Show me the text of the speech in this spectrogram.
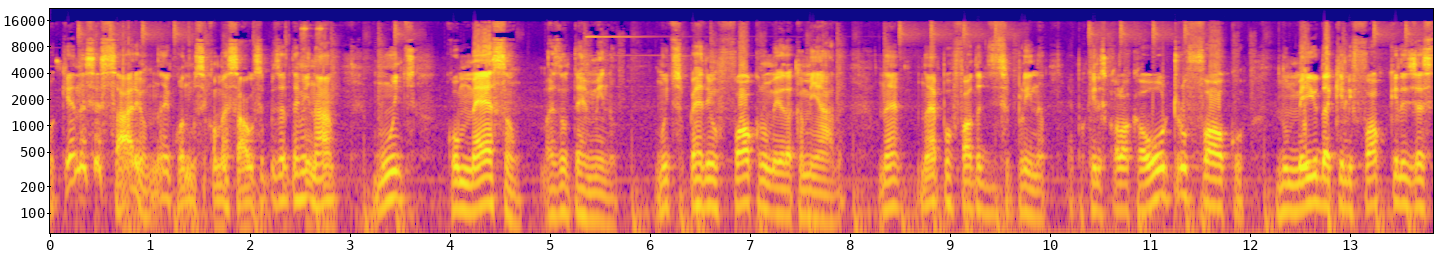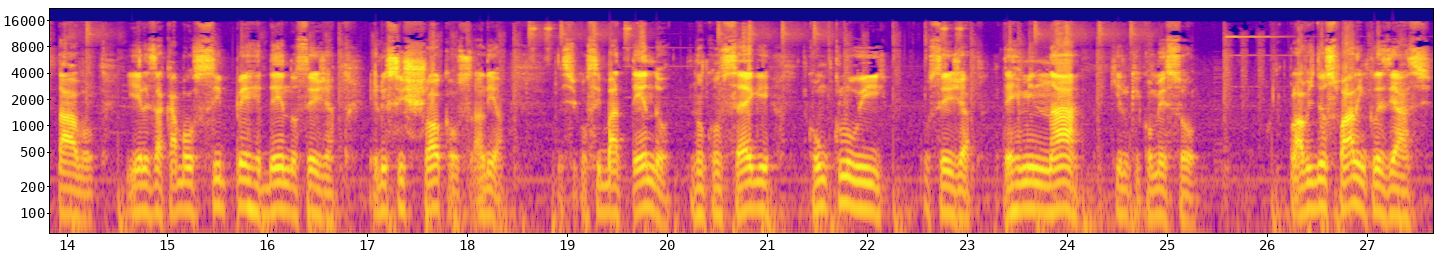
Porque é necessário, né? Quando você começar algo, você precisa terminar. Muitos começam, mas não terminam. Muitos perdem o foco no meio da caminhada, né? Não é por falta de disciplina, é porque eles colocam outro foco no meio daquele foco que eles já estavam e eles acabam se perdendo, ou seja, eles se chocam ali, ó. Eles ficam se batendo, não conseguem concluir, ou seja, terminar aquilo que começou. A palavra de Deus fala em Eclesiastes,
